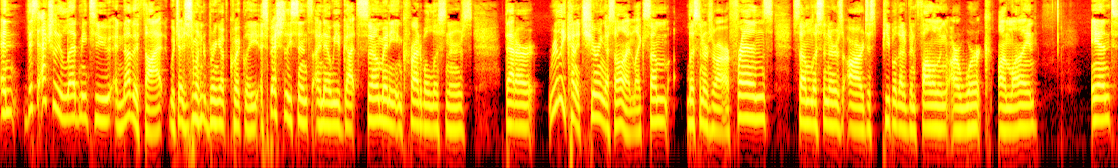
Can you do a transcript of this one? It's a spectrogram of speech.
And this actually led me to another thought, which I just wanted to bring up quickly, especially since I know we've got so many incredible listeners that are really kind of cheering us on. Like some listeners are our friends, some listeners are just people that have been following our work online. And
